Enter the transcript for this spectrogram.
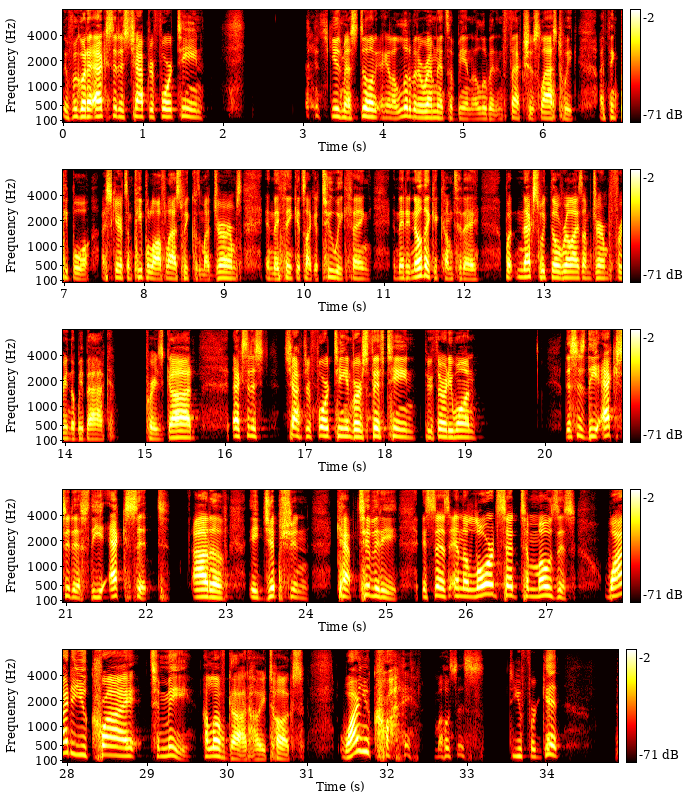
If we go to Exodus chapter 14, excuse me, I still got a little bit of remnants of being a little bit infectious last week. I think people, I scared some people off last week because of my germs, and they think it's like a two week thing, and they didn't know they could come today. But next week they'll realize I'm germ free and they'll be back. Praise God. Exodus chapter 14, verse 15 through 31. This is the Exodus, the exit out of Egyptian captivity. It says, And the Lord said to Moses, Why do you cry to me? I love God, how he talks. Why are you crying, Moses? Do you forget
